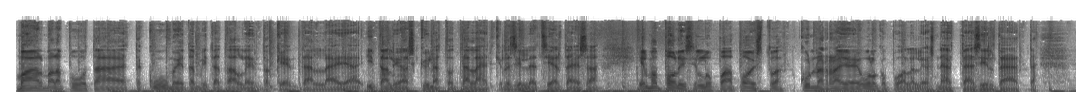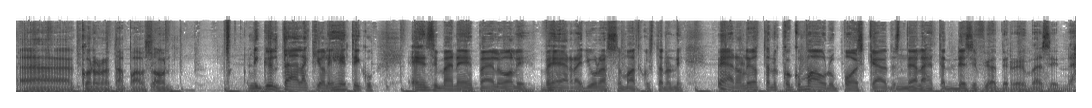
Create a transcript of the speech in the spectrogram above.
maailmalla puhutaan, että kuumeita mitataan lentokentällä ja Italias kylät on tällä hetkellä silleen, että sieltä ei saa ilman poliisin lupaa poistua kunnan rajojen ulkopuolelle, jos näyttää siltä, että ää, koronatapaus on. Niin kyllä täälläkin oli heti, kun ensimmäinen epäily oli VR-junassa matkustanut, niin VR oli ottanut koko vaunun pois käytöstä ja lähettänyt desifiointiryhmän sinne.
